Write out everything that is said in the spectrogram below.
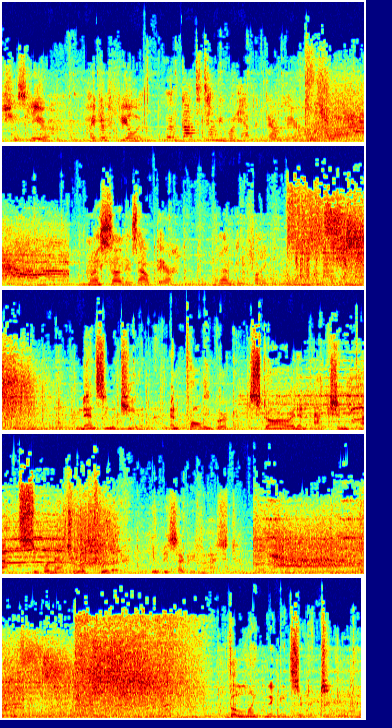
She's here. I can feel it. You have got to tell me what happened down there. My son is out there, and I'm gonna find him. Nancy McKeon and Polly Bergen star in an action-packed supernatural thriller. He'll be sacrificed. The Lightning Incident.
